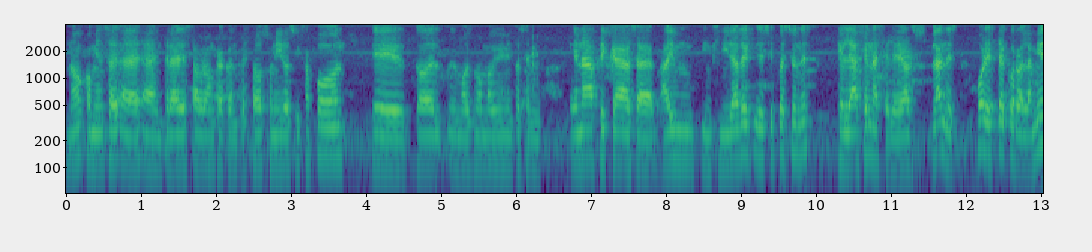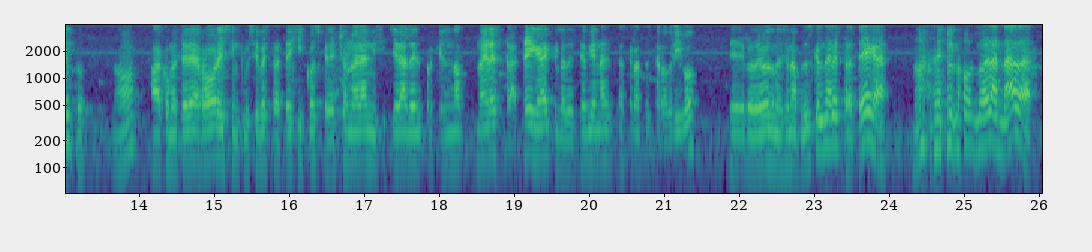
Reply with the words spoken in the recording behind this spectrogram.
¿no? Comienza a, entrar esta bronca entre Estados Unidos y Japón, eh, todos los movimientos en, en, África, o sea, hay infinidad de situaciones que le hacen acelerar sus planes por este acorralamiento. ¿No? A cometer errores, inclusive estratégicos, que de hecho no eran ni siquiera de él, porque él no, no era estratega, que lo decía bien hace rato este Rodrigo. Eh, Rodrigo nos menciona, pues es que él no era estratega, ¿no? no, no era nada,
